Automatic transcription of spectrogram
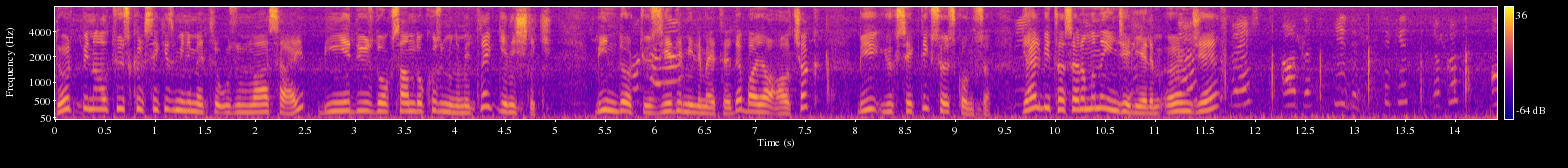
4648 mm uzunluğa sahip, 1799 mm genişlik. 1407 mm de bayağı alçak bir yükseklik söz konusu. Gel bir tasarımını inceleyelim. Önce 5, 6, 7, 8, 9, 10,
